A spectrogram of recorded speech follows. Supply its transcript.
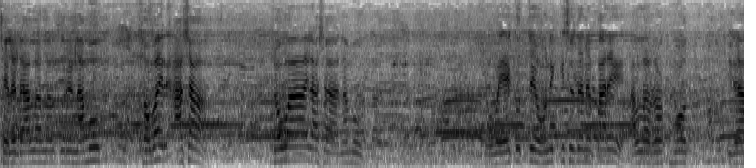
ছেলেটা আল্লাহ আল্লাহ করে নামুক। সবাই আশা সবাই আশা নামুক। সবাই একত্রে অনেক কিছু যেন পারে, আল্লাহর রহমত, এরা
